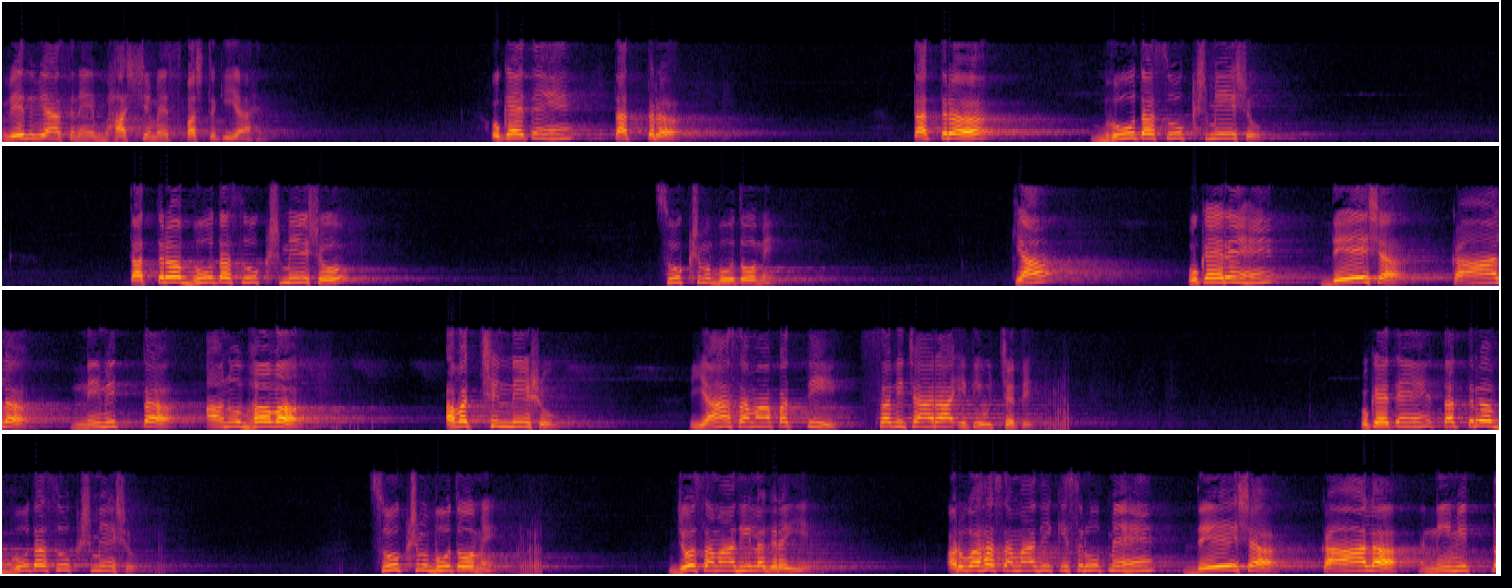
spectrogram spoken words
वेदव्यास ने भाष्य में स्पष्ट किया है। वो कहते हैं, तत्र तत्र भूत सूक्ष्मेशु तत्र भूत सूक्ष्मेशु सूक्ष्म भूतों में। क्या? वो कह रहे हैं, देश, काल, निमित्त, अनुभव अवच्छिन्नेशु या समापत्ति सविचारा इति उच्यते। वो कहते हैं, तत्र भूत सूक्ष्मेशु सूक्ष्म भूतों में जो समाधि लग रही है, और वह समाधि किस रूप में है? देश, काल, निमित्त,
